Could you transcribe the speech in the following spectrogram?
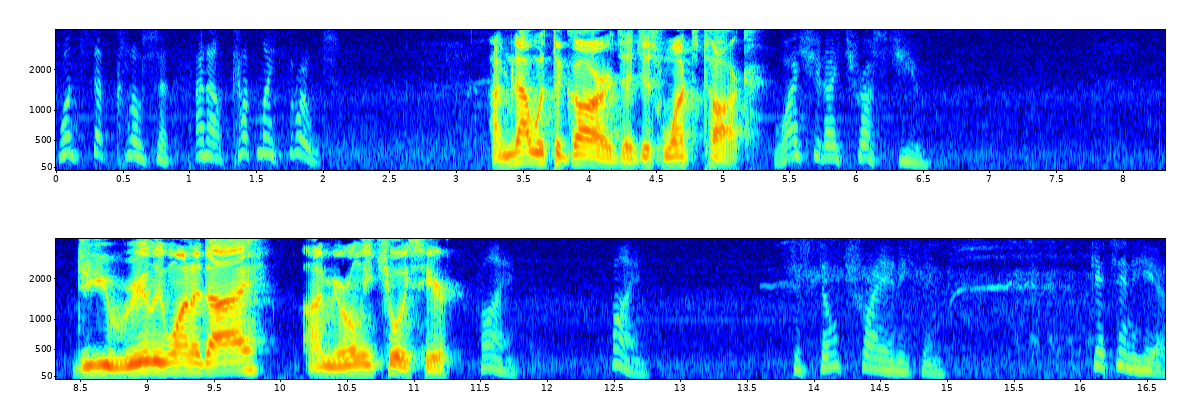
One step closer, and I'll cut my throat. I'm not with the guards. I just want to talk. Why should I trust you? Do you really want to die? I'm your only choice here. Fine. Fine. Just don't try anything. Get in here.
